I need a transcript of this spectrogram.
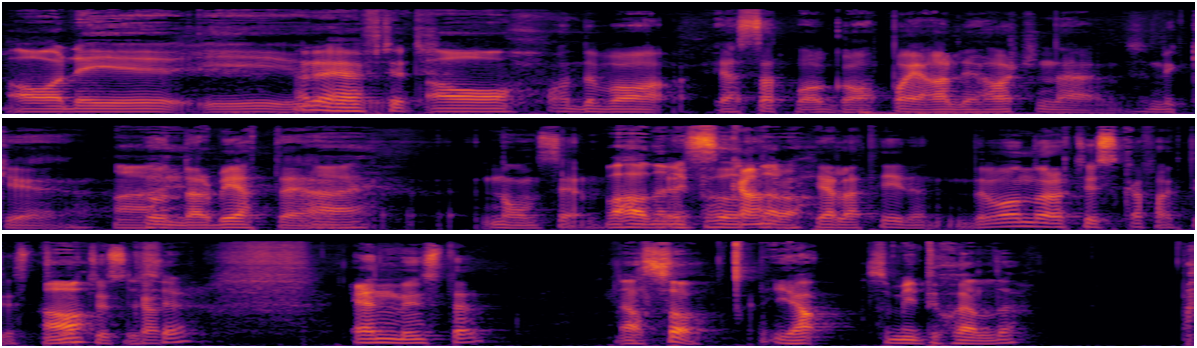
Ja det är... är Ja, det är häftigt. Ja, Och det var, jag satt bara och gapade, jag har aldrig hört sån där, så mycket Nej. hundarbete nej. någonsin. Vad hade ni för hundar då? Hela tiden. Det var några tyskar faktiskt. Två Ja, du tyskar. ser. En münster. Alltså, Ja, som inte skällde? ja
